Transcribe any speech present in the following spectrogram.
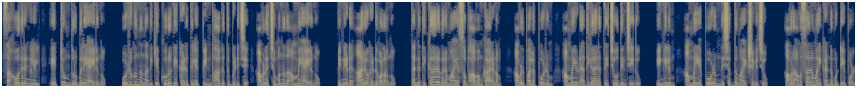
സഹോദരങ്ങളിൽ ഏറ്റവും ദുർബലയായിരുന്നു. ഒഴുകുന്ന നദിക്ക് കുറുകെ കഴുത്തിലെ പിൻഭാഗത്ത് പിടിച്ച് അവളെ ചുമന്നത് അമ്മയായിരുന്നു. പിന്നീട് ആരോഹഡ് വളർന്നു. തന്റെ ധിക്കാരപരമായ സ്വഭാവം കാരണം അവൾ പലപ്പോഴും അമ്മയുടെ അധികാരത്തെ ചോദ്യം ചെയ്തു. എങ്കിലും അമ്മ എപ്പോഴും നിശബ്ദമായി ക്ഷമിച്ചു. അവർ അവസാനമായി കണ്ടുമുട്ടിയപ്പോൾ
